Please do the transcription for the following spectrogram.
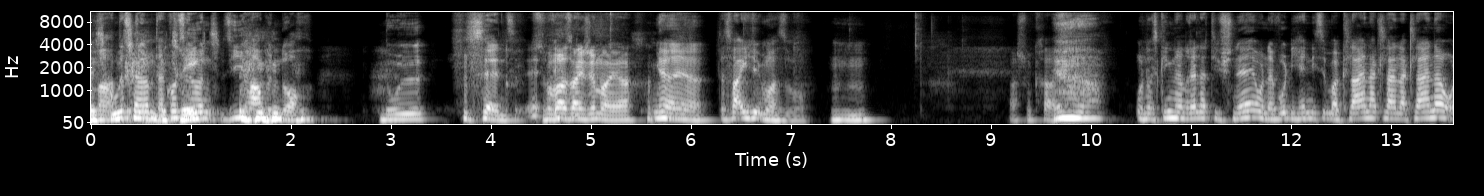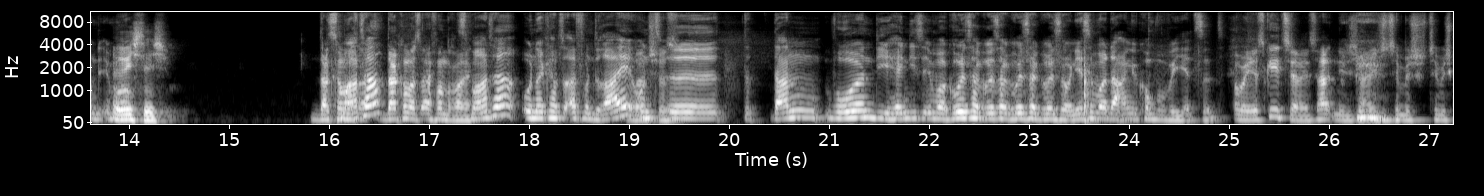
aktuelles machen. Das stimmt. Guthaben Da konntest du hören, sie haben noch 0 Cent. So war es eigentlich immer, ja. Ja, ja. Das war eigentlich immer so. Mhm. War schon krass. Ja. Und das ging dann relativ schnell und dann wurden die Handys immer kleiner, kleiner, kleiner und immer Richtig. Da kam, Smarter? das, da kam das iPhone 3. smarter. Und dann kam das iPhone 3 Und dann und äh, dann wurden die Handys immer größer, größer, größer, größer. Und jetzt sind wir da angekommen, wo wir jetzt sind. Aber jetzt geht's ja. Jetzt halten die dich eigentlich ziemlich, ziemlich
